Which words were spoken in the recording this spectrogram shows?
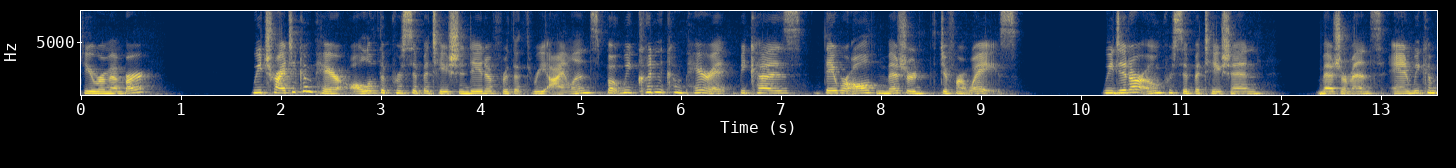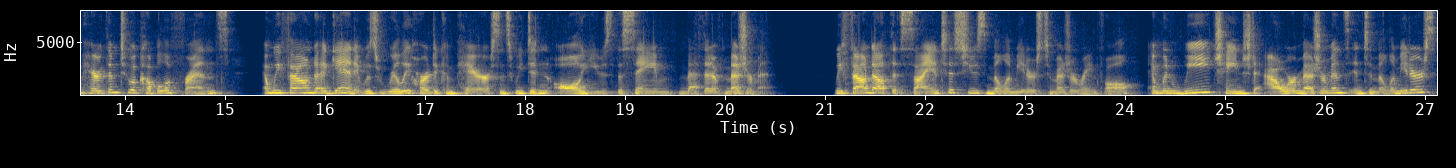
Do you remember? We tried to compare all of the precipitation data for the three islands, but we couldn't compare it because they were all measured different ways. We did our own precipitation measurements and we compared them to a couple of friends and we found again it was really hard to compare since we didn't all use the same method of measurement. We found out that scientists use millimeters to measure rainfall, and when we changed our measurements into millimeters,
